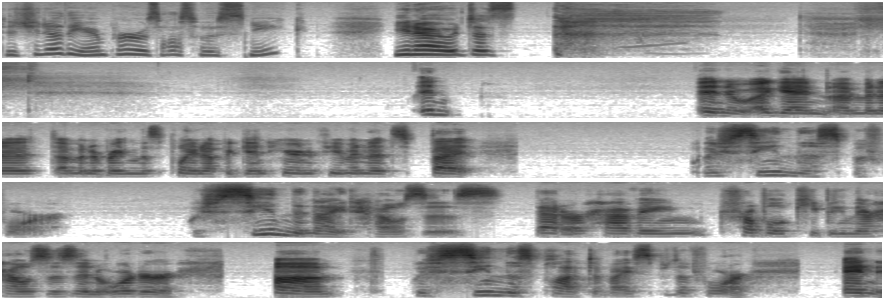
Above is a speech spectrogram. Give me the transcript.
Did you know the Emperor is also a sneak? You know it just And and again, I'm gonna I'm gonna bring this point up again here in a few minutes, but we've seen this before. We've seen the knight houses that are having trouble keeping their houses in order. Um, we've seen this plot device before. And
